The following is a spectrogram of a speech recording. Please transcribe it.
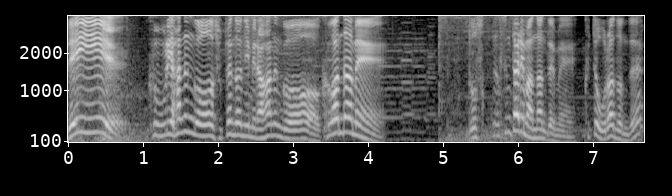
내일 그 우리 하는 거 주펜더님이랑 하는 거 그거 한 다음에 너 승- 승달이 만난다며 그때 오라던데?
